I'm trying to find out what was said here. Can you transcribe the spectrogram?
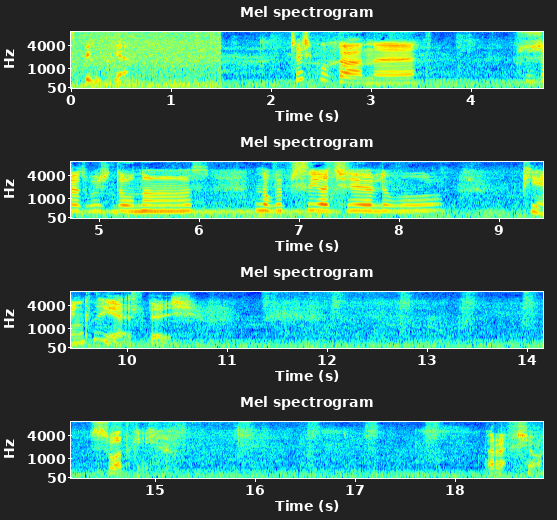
Z Pimpkiem. Cześć kochany. Przyszedłeś do nas. Nowy przyjacielu. Piękny jesteś. Słodki. Reksio.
